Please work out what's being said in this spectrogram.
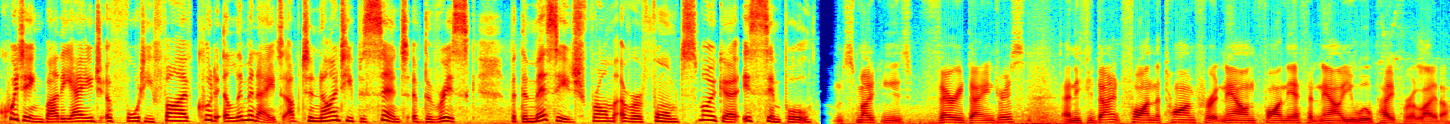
Quitting by the age of 45 could eliminate up to 90% of the risk, but the message from a reformed smoker is simple. Um, smoking is very dangerous, and if you don't find the time for it now and find the effort now, you will pay for it later.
